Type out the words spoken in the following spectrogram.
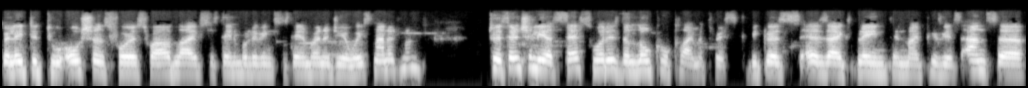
related to oceans, forests, wildlife, sustainable living, sustainable energy, and waste management to essentially assess what is the local climate risk. Because as I explained in my previous answer,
